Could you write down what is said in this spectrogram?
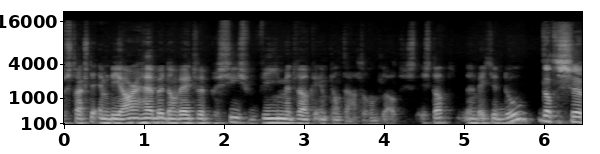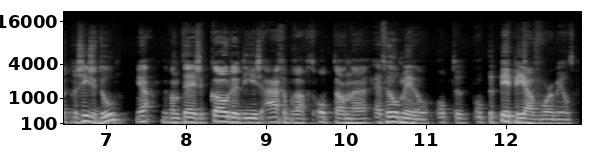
we straks de MDR hebben, dan weten we precies wie met welke implantaten rondloopt. Is, is dat een beetje het doel? Dat is uh, precies het doel, ja. Want deze code die is aangebracht op dan uh, het hulpmiddel, op de, op de PIP in jouw voorbeeld.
